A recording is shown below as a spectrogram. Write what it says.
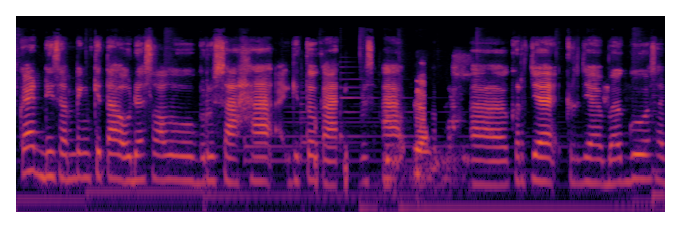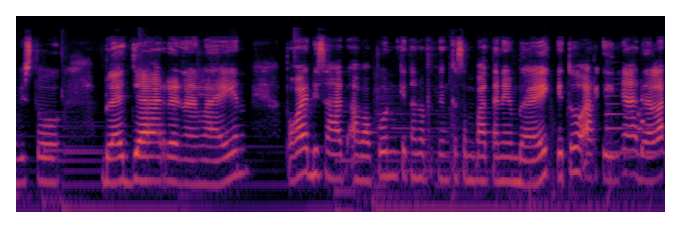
kayak di samping kita udah selalu berusaha gitu kan, berusaha uh, kerja kerja bagus, habis itu belajar dan lain-lain pokoknya di saat apa pun kita dapetin kesempatan yang baik itu artinya adalah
